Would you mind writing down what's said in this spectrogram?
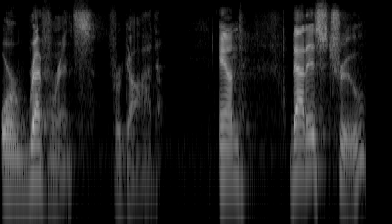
or reverence for God. And that is true.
